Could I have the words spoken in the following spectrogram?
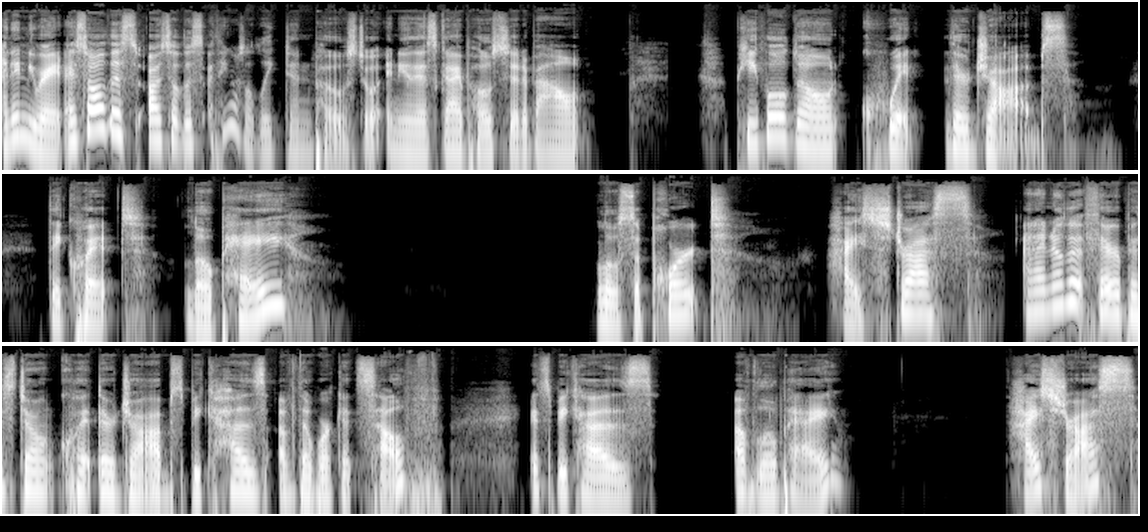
at any rate, I saw this. I saw this. I think it was a LinkedIn post. Or any of this guy posted about people don't quit their jobs; they quit low pay, low support, high stress, and I know that therapists don't quit their jobs because of the work itself, it's because of low pay, high stress.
